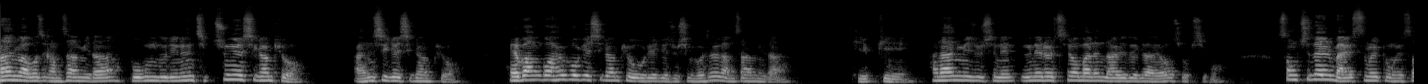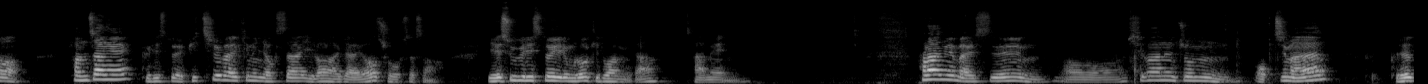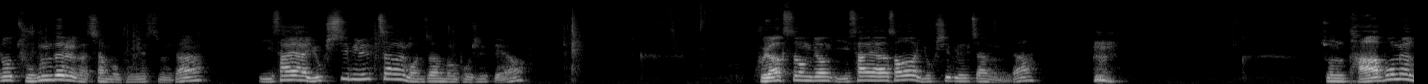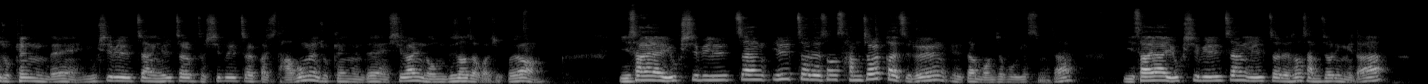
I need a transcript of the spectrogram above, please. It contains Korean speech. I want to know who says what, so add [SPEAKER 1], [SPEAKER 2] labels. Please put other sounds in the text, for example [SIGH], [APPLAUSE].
[SPEAKER 1] 하나님 아버지 감사합니다. 복음 누리는 집중의 시간표, 안식의 시간표, 해방과 회복의 시간표 우리에게 주신 것을 감사합니다. 깊이 하나님이 주시는 은혜를 체험하는 날이 되게 하여 주옵시고 성취될 말씀을 통해서 현장에 그리스도의 빛을 밝히는 역사 일어나게 하여 주옵소서. 예수 그리스도의 이름으로 기도합니다. 아멘. 하나님의 말씀 어, 시간은 좀 없지만 그래도 두 군데를 같이 한번 보겠습니다. 이사야 61장을 먼저 한번 보실게요. 구약 성경 이사야서 61장입니다. [CLEARS THROAT] 좀 다 보면 좋겠는데 61장 1절부터 11절까지 다 보면 좋겠는데 시간이 너무 늦어져 가지고요. 이사야 61장 1절에서 3절까지를 일단 먼저 보겠습니다. 이사야 61장 1절에서 3절입니다.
